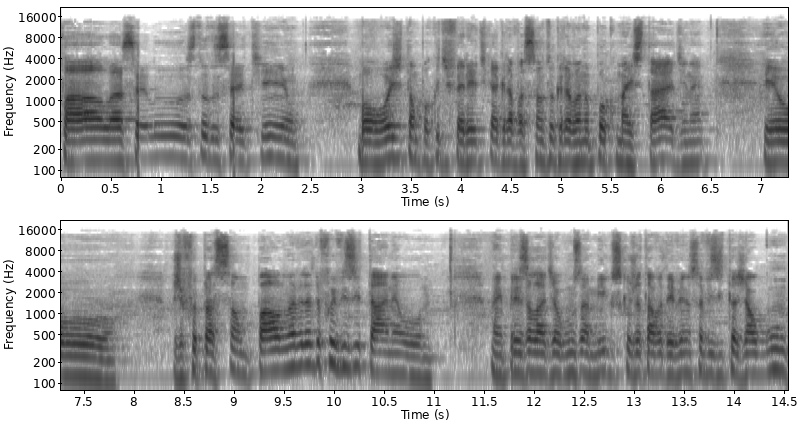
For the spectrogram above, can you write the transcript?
Fala, Celuz, tudo certinho? Bom, hoje está um pouco diferente que a gravação, estou gravando um pouco mais tarde, né? Eu hoje fui para São Paulo, na verdade eu fui visitar, né, o, a empresa lá de alguns amigos que eu já estava devendo essa visita já há algum,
